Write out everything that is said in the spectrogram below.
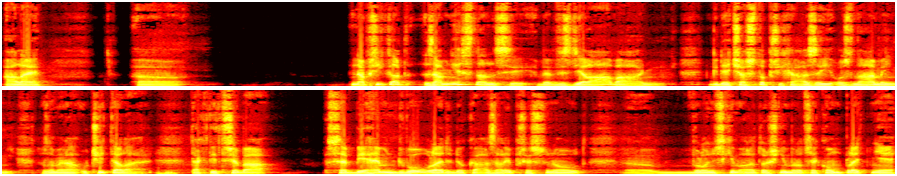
ale Například zaměstnanci ve vzdělávání, kde často přicházejí oznámení, to znamená učitelé, tak ty třeba se během dvou let dokázali přesunout eh, v loňském a letošním roce kompletně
